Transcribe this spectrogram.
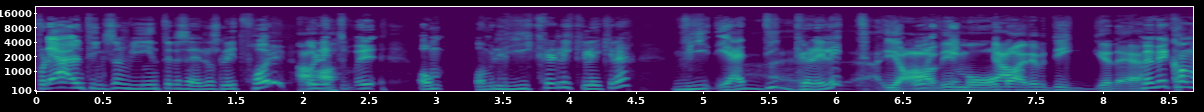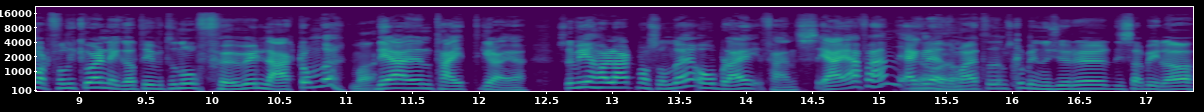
For det er en ting som vi interesserer oss litt for. Og litt, eh, om, om liker det eller ikke liker det. Vi, jeg digger det litt. Ja, Og- vi må ja. bare digge det. Men vi kan i hvert fall ikke være negative til noe før vi har lært om det. Nei. Det er en teit greie. Så vi har lært masse om det, og blei fans. Jeg er fan. Jeg gleder ja. meg til de skal begynne å kjøre disse bilene.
